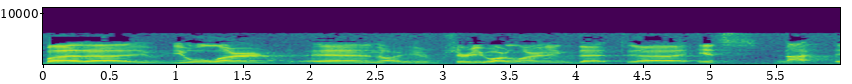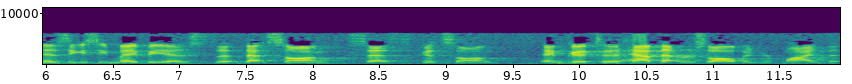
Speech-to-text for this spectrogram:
But uh, you will learn, and I'm sure you are learning that uh, it's not as easy maybe as the, that song says. It's a good song and good to have that resolve in your mind that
